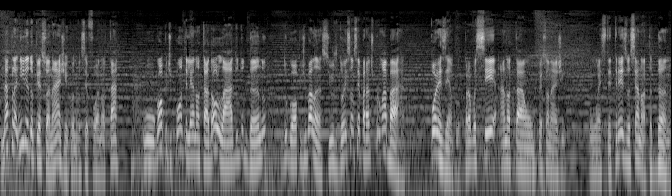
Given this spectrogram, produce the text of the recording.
Na planilha do personagem, quando você for anotar, o golpe de ponta ele é anotado ao lado do dano do golpe de balanço, e os dois são separados por uma barra. Por exemplo, para você anotar um personagem com ST13, você anota dano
